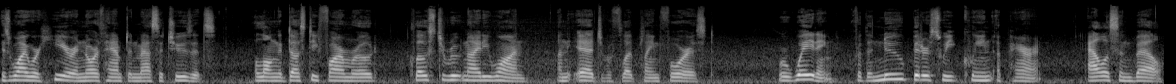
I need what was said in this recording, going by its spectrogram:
is why we're here in Northampton, Massachusetts, along a dusty farm road close to Route 91 on the edge of a floodplain forest. We're waiting for the new bittersweet queen apparent, Allison Bell,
